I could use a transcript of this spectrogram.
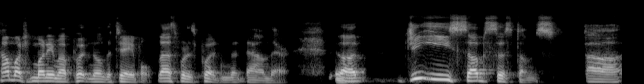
How much money am I putting on the table? That's what it's putting down there. Uh, GE subsea systems uh,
